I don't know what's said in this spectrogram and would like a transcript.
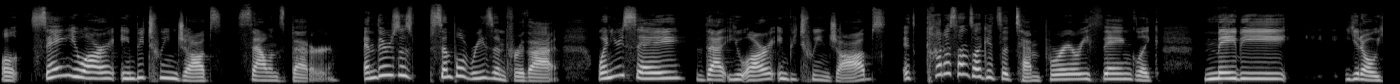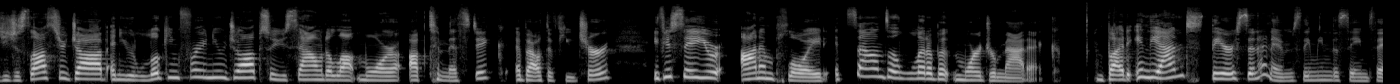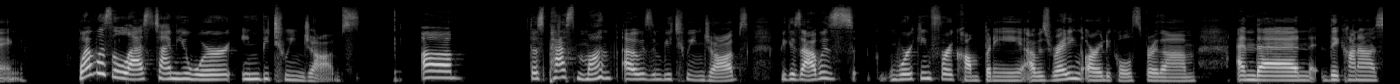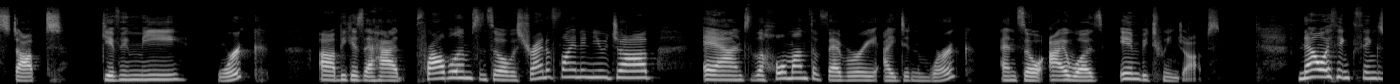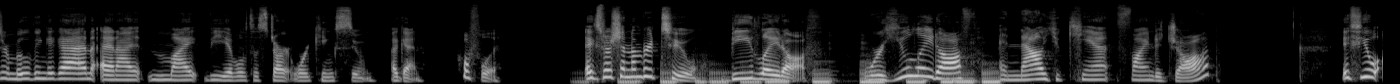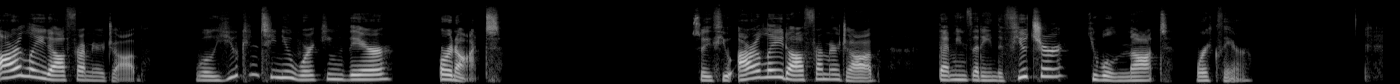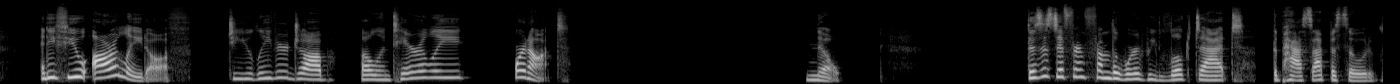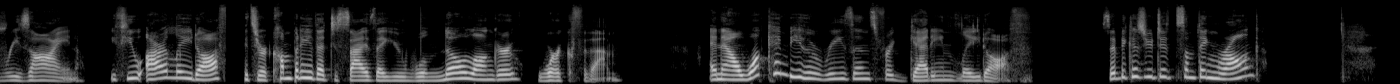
Well, saying you are in between jobs sounds better. And there's a simple reason for that. When you say that you are in between jobs, it kind of sounds like it's a temporary thing. Like maybe, you know, you just lost your job and you're looking for a new job. So you sound a lot more optimistic about the future. If you say you're unemployed, it sounds a little bit more dramatic. But in the end, they're synonyms, they mean the same thing. When was the last time you were in between jobs? Um, this past month i was in between jobs because i was working for a company i was writing articles for them and then they kind of stopped giving me work uh, because i had problems and so i was trying to find a new job and the whole month of february i didn't work and so i was in between jobs. Now i think things are moving again and i might be able to start working soon again hopefully. Expression number two be laid off. Were you laid off and now you can't find a job? If you are laid off from your job, will you continue working there or not? So, if you are laid off from your job, that means that in the future, you will not work there. And if you are laid off, do you leave your job voluntarily or not? No. This is different from the word we looked at the past episode, resign. If you are laid off, it's your company that decides that you will no longer work for them. And now, what can be the reasons for getting laid off? Is it because you did something wrong?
